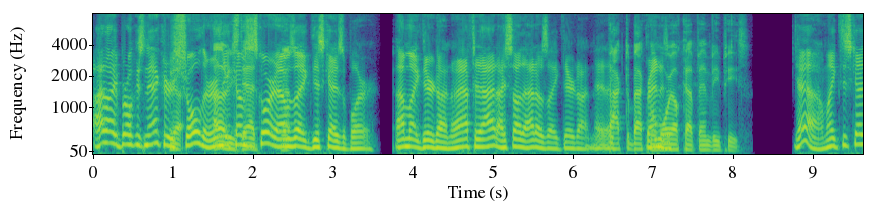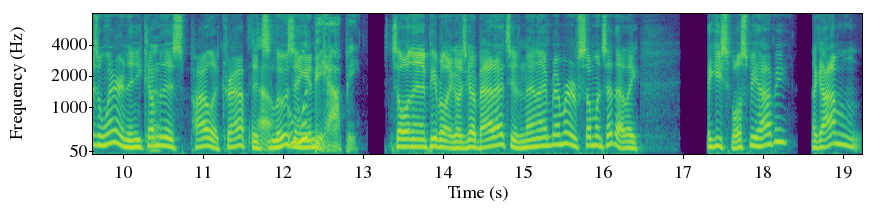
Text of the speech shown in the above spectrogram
I thought he broke his neck or his Yeah. shoulder, I and thought he he was comes to score, and I Yeah. was like, this guy's a player. I'm like, they're done. And after that, I saw that, I was like, they're done. Like, Back to back Brandon's- Memorial Cup MVPs. Yeah, I'm like, this guy's a winner, and then you come to this pile of crap that's Yeah, losing, Who would and be happy? So then people are like, "Oh, he's got a bad attitude." And then I remember someone said that, like, "Like he's supposed to be happy." Like I'm,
